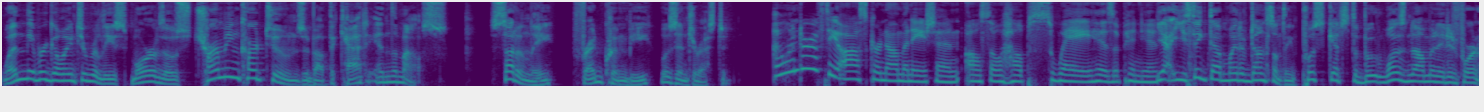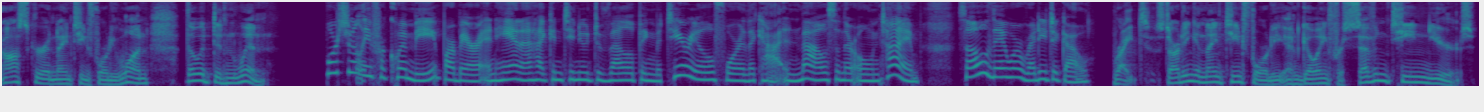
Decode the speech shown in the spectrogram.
when they were going to release more of those charming cartoons about the cat and the mouse. Suddenly, Fred Quimby was interested. I wonder if the Oscar nomination also helped sway his opinion. Yeah, you think that might have done something. Puss Gets the Boot was nominated for an Oscar in 1941, though it didn't win. Fortunately for Quimby, Barbera and Hanna had continued developing material for The Cat and Mouse in their own time, so they were ready to go. Right, starting in 1940 and going for 17 years,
